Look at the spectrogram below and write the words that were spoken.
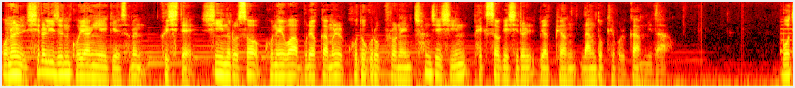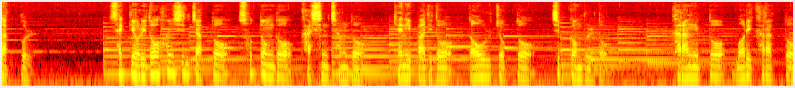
오늘 시를 잊은 고양이에게서는 그 시대 시인으로서 고뇌와 무력감을 고독으로 풀어낸 천재 시인 백석의 시를 몇 편 낭독해 볼까 합니다. 모닥불 새끼오리도 헌신짝도 소똥도 가신창도 개니바디도 너울쪽도 집건불도 가랑잎도 머리카락도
